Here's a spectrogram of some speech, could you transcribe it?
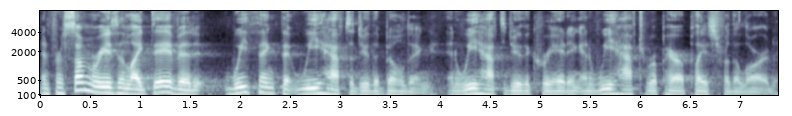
And for some reason, like David, we think that we have to do the building and we have to do the creating and we have to prepare a place for the Lord.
